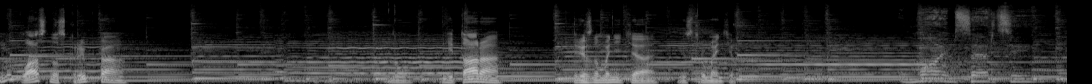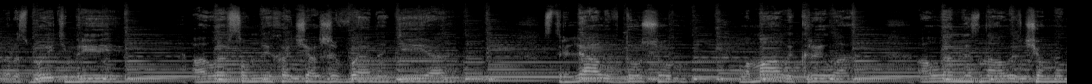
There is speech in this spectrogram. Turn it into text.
Ну, класно, скрипка. Гітара, різноманіття інструментів. У моїм серці розбиті мрії, але в сумних очах живе надія. Стріляли в душу, ламали крила, але не знали, в чому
